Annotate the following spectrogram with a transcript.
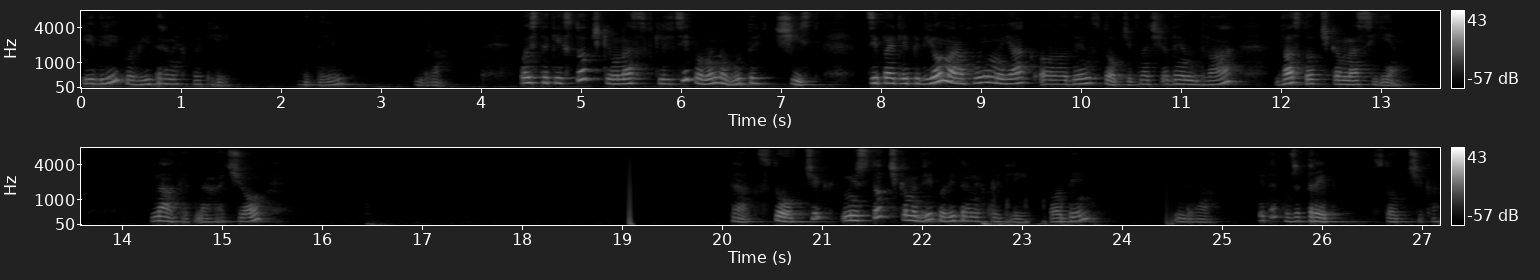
І дві повітряних петлі. Один, два. Ось таких стопчиків у нас в кільці повинно бути 6. Ці петлі підйому рахуємо як один стопчик. Значить, 1, 2, два стопчика в нас є. Накид на гачок. Так, стовпчик. Між стовпчиками дві повітряних петлі. Один, два. І так уже три стовпчика.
